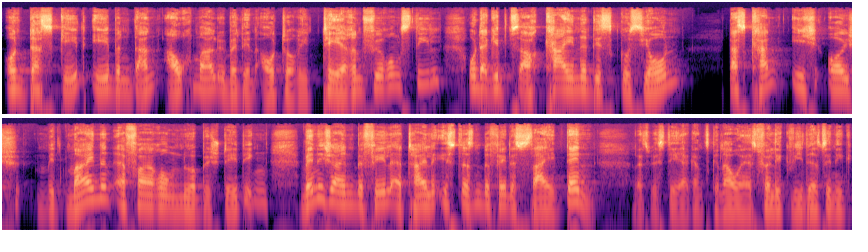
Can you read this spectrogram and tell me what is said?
Und das geht eben dann auch mal über den autoritären Führungsstil. Und da gibt es auch keine Diskussion. Das kann ich euch mit meinen Erfahrungen nur bestätigen. Wenn ich einen Befehl erteile, ist das ein Befehl, es sei denn, das wisst ihr ja ganz genau, er ist völlig widersinnig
